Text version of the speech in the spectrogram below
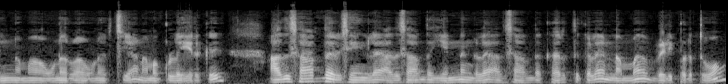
எண்ணமாக உணர்வாக உணர்ச்சியாக நமக்குள்ளே இருக்குது அது சார்ந்த விஷயங்களை அது சார்ந்த எண்ணங்களை அது சார்ந்த கருத்துக்களை நம்ம வெளிப்படுத்துவோம்.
